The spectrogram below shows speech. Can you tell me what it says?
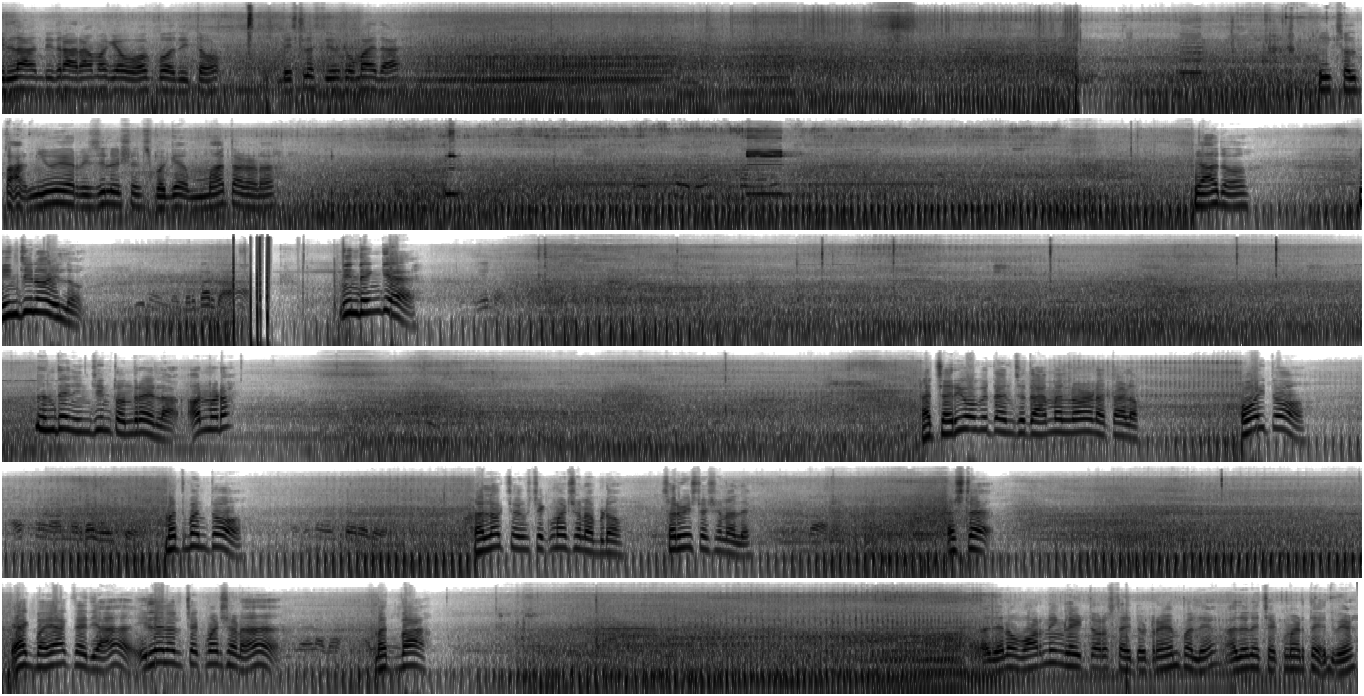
ಇಲ್ಲ ಅಂದಿದ್ರೆ ಆರಾಮಾಗಿ ಹೋಗ್ಬೋದಿತ್ತು. ಬಿಸಿಲು ತುಂಬ ಇದೆ. ಈಗ ಸ್ವಲ್ಪ ನ್ಯೂ ಇಯರ್ ರೆಸೊಲ್ಯೂಷನ್ಸ್ ಬಗ್ಗೆ ಮಾತಾಡೋಣ. ಯಾವುದು? ಇಂಜಿನ್ ಆಯಿಲ್ ನಿಂದು ಹೆಂಗೆ? ನಂದೇನು ಇಂಜಿನ್ ತೊಂದರೆ ಇಲ್ಲ. ಆನ್ ಮಾಡ. ಅದು ಸರಿ ಹೋಗುತ್ತೆ ಅನ್ಸುತ್ತೆ. ಆಮೇಲೆ ನೋಡೋಣ ತಾಳು. ಹೋಯ್ತು ಆಫ್ ಮಾಡಿ ಆನ್ ಮಾಡಿದಾಗ ಹೋಯ್ತು ಮತ್ತೆ ಬಂತು. ಅಲ್ಲೋಗಿ ಚೆಕ್ ಚೆಕ್ ಮಾಡ್ಸೋಣ ಬಿಡು. ಸರ್ವಿಸ್ ಸ್ಟೇಷನಲ್ಲಿ? ಅಷ್ಟೇ. ಯಾಕೆ ಭಯ ಆಗ್ತಾ ಇದೆಯಾ? ಇಲ್ಲೇನಾದ್ರು ಚೆಕ್ ಮಾಡ್ಸೋಣ? ಮತ್ ಬಾ. ಅದೇನೋ ವಾರ್ನಿಂಗ್ ಲೈಟ್ ತೋರಿಸ್ತಾ ಇತ್ತು ಟ್ರ್ಯಾಂಪಲ್ಲಿ ಅದನ್ನೇ ಚೆಕ್ ಮಾಡ್ತಾ ಇದ್ವಿ.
